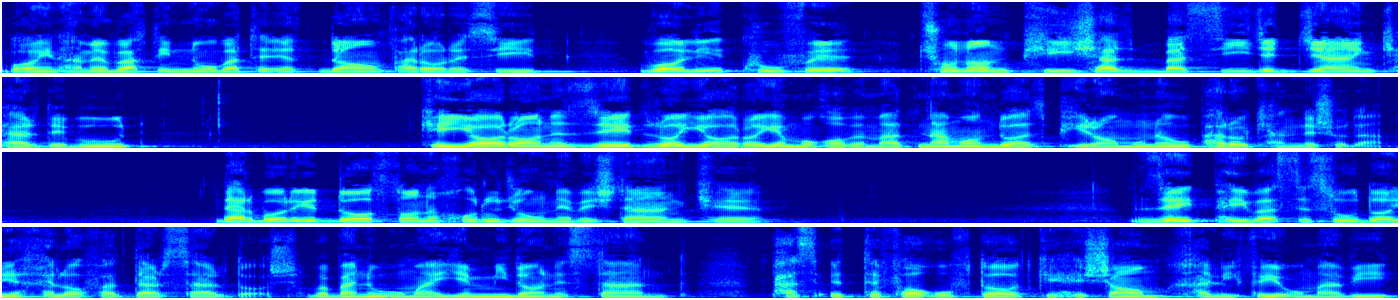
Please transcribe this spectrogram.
با این همه وقتی نوبت اقدام فرا رسید والی کوفه چنان پیش از بسیج جنگ کرده بود که یاران زید را یارای مقاومت نماند و از پیرامون او پراکنده شدند. درباره داستان خروج او نوشتند که زید پیوسته سودای خلافت در سر داشت و بنو امیه می‌دانستند پس اتفاق افتاد که هشام خلیفه اموی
